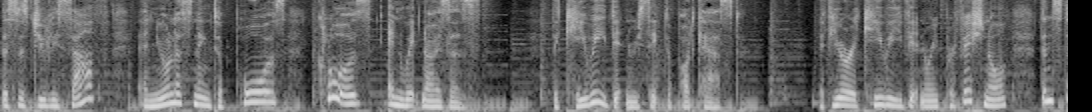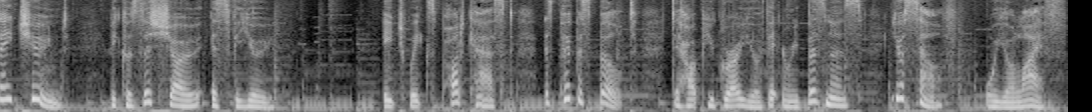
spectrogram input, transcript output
this is Julie South, and you're listening to Paws, Claws, and Wet Noses, the Kiwi Veterinary Sector podcast. If you're a Kiwi veterinary professional, then stay tuned because this show is for you. Each week's podcast is purpose built to help you grow your veterinary business, yourself, or your life.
